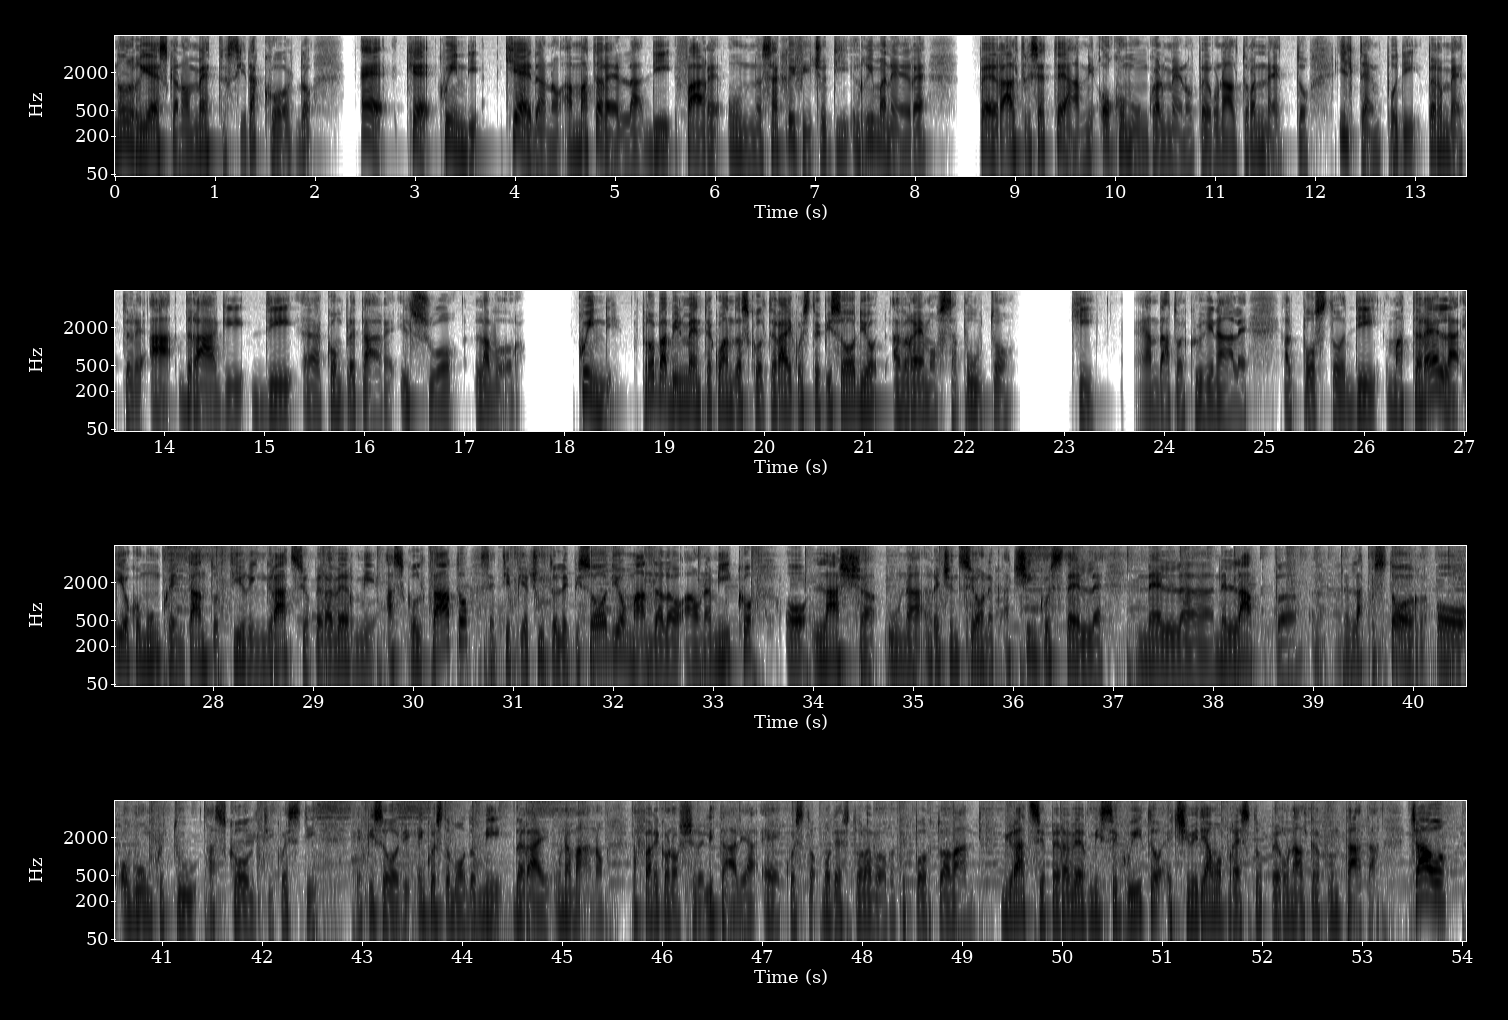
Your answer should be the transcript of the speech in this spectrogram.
non riescano a mettersi d'accordo e che quindi chiedano a Mattarella di fare un sacrificio di rimanere per altri sette anni o comunque almeno per un altro annetto il tempo di permettere a Draghi di eh, completare il suo lavoro. Quindi probabilmente quando ascolterai questo episodio avremo saputo chi è andato al Quirinale al posto di Mattarella. Io comunque intanto ti ringrazio per avermi ascoltato. Se ti è piaciuto l'episodio, mandalo a un amico o lascia una recensione a 5 stelle nel, nell'app, nell'app store o ovunque tu ascolti questi episodi in questo modo mi darai una mano a fare conoscere l'Italia e questo modesto lavoro che porto avanti. Grazie per avermi seguito e ci vediamo presto per un'altra puntata. Ciao!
